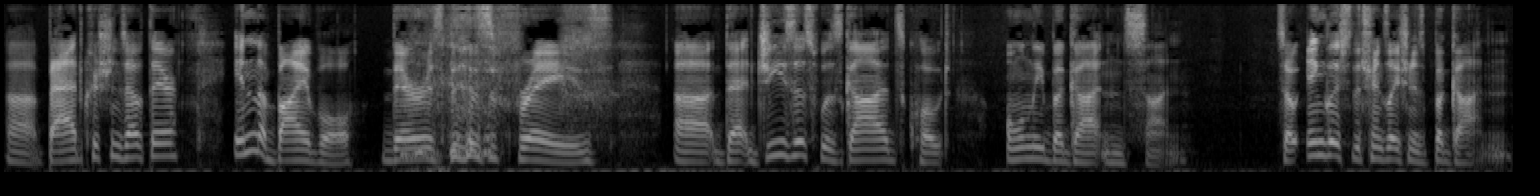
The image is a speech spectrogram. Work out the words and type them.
uh, bad Christians out there, in the Bible there is this phrase uh, that Jesus was God's quote only begotten Son. So English, the translation is begotten,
